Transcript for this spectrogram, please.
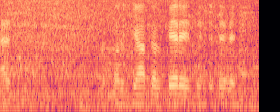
Yes. Super Seattle Ferry 27.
